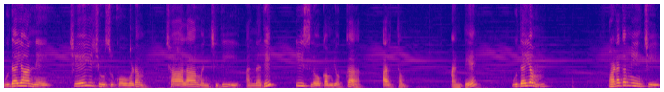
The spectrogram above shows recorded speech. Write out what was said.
ఉదయాన్నే చేయి చూసుకోవడం చాలా మంచిది అన్నది ఈ శ్లోకం యొక్క అర్థం. అంటే ఉదయం పడకమించి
